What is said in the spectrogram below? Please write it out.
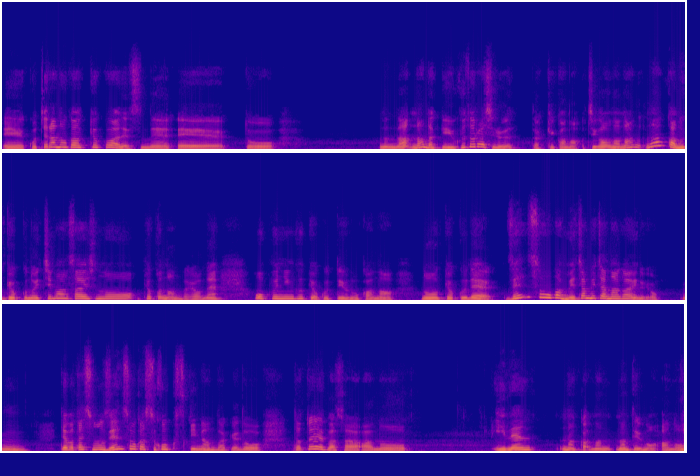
えー、こちらの楽曲はですね、えー、っと、ななんだっけ？ユグドラシル？だっけかな？違うな。なんかの曲の一番最初の曲なんだよね。オープニング曲っていうのかな？の曲で前奏がめちゃめちゃ長いのよ。うん、で私その前奏がすごく好きなんだけど例えばさあのイベントなんかなんなんていうの？あの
